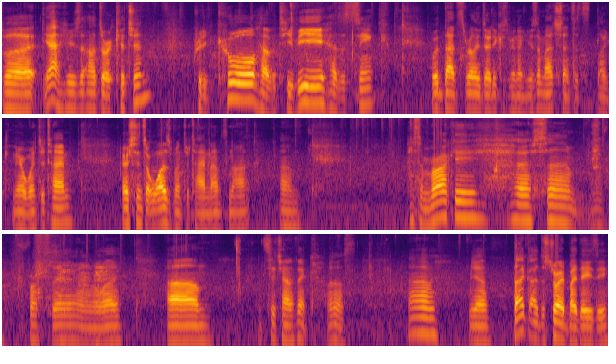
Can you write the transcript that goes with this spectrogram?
But yeah, here's the outdoor kitchen. Pretty cool. Have a TV, has a sink. But that's really dirty because we don't use it much since it's like near winter time. Or since it was winter time, now it's not. Um, has some Rocky, uh, some frost there, I don't know why. Um, let's see, trying to think. What else? Uh, yeah, that got destroyed by Daisy.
